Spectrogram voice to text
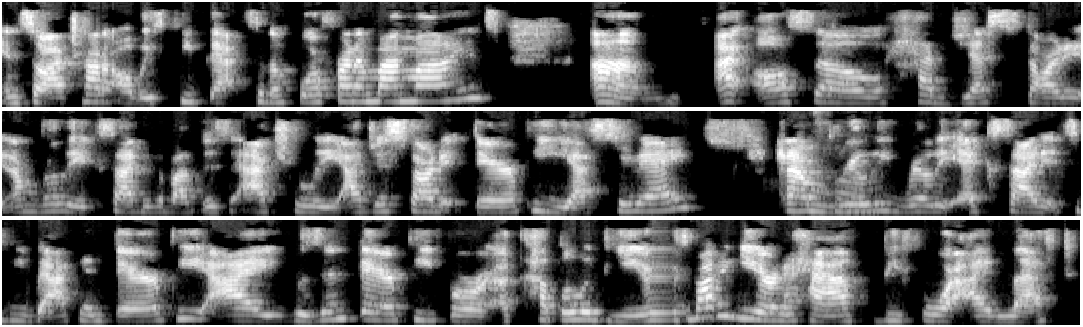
And so I try to always keep that to the forefront of my mind. Um, I also have just started, I'm really excited about this actually. I just started therapy yesterday, and I'm really, really excited to be back in therapy. I was in therapy for a couple of years, about a year and a half before I left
